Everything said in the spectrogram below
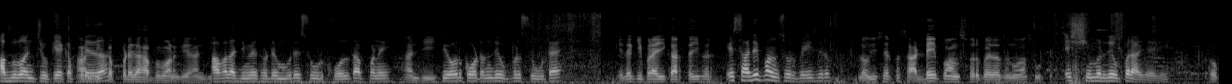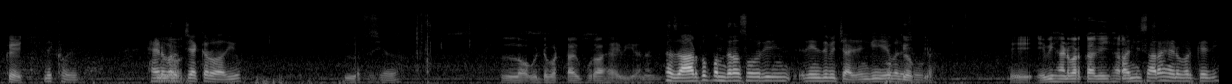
ਹੱਬ ਬਣ ਚੁੱਕਿਆ ਕੱਪੜੇ ਦਾ। ਕੱਪੜੇ ਦਾ ਹੱਬ ਬਣ ਗਿਆ ਹਾਂਜੀ। ਆਹ ਵਾਲਾ ਜਿਵੇਂ ਤੁਹਾਡੇ ਮੂਰੇ ਸੂਟ ਖੋਲਤਾ ਆਪਾਂ ਨੇ ਹਾਂਜੀ। ਪਿਓਰ ਕਾਟਨ ਦੇ ਉੱਪਰ ਸੂਟ ਹੈ। ਇਹਦਾ ਕੀ ਪ੍ਰਾਈਸ ਕਰਤਾ ਜੀ ਫਿਰ? ਇਹ 550 ਰੁਪਏ ਹੀ ਸਿਰਫ। ਲਓ ਜੀ ਸਿਰਫ 550 ਰੁਪਏ ਦਾ ਤੁਹਾਨੂੰ ਆ ਸੂਟ। ਇਹ ਸ਼ਿਮਰ ਦੇ ਉੱਪਰ ਆ ਗਿਆ ਜੀ। ਓਕੇ ਦੇਖੋ ਜੀ ਹੈਂਡ ਵਰਕ ਚੈੱਕ ਕਰਵਾ ਦਿਓ। ਤੁਸੀਂ ਇਹਦਾ। ਲਓ ਵੀ ਦੁਪੱਟਾ ਵੀ ਪੂਰਾ ਹੈਵੀ ਆ ਨਾ ਜੀ। 1000 ਤੋਂ 1500 ਰੇਂਜ ਦੇ ਵਿੱਚ ਆ ਜਾਣਗੇ ਇਹ ਵਾਲੇ ਓਕੇ ਸੂਟ। ਓਕੇ। ਤੇ ਇਹ ਵੀ ਹੈਂਡ ਵਰਕ ਆ ਗਿਆ ਜੀ ਸਾਰਾ? ਹਾਂਜੀ ਸਾਰਾ ਹੈਂਡ ਵਰਕ ਹੈ ਜੀ।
